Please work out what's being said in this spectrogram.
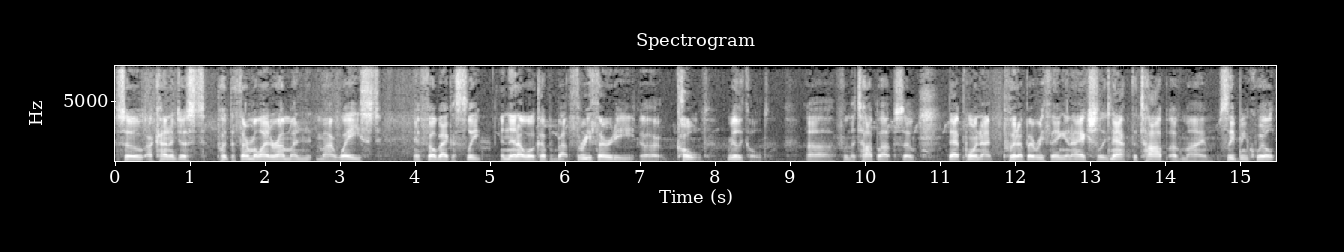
So I kind of just put the thermolite around my my waist and fell back asleep. And then I woke up about 3:30, uh, cold, really cold. uh, from the top up. So at that point, I put up everything and I actually snapped the top of my sleeping quilt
